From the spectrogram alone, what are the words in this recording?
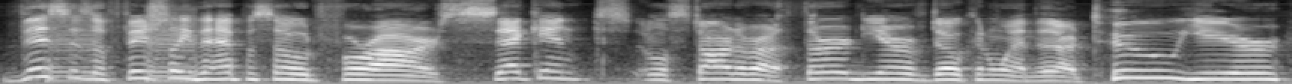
this is officially the episode for our second, well, start of our third year of Dokkan When. This is our two year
